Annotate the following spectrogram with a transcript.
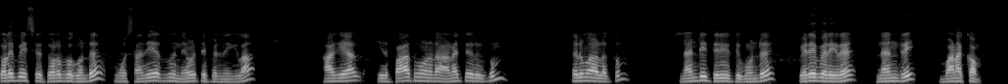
தொலைபேசியில் தொடர்பு கொண்டு உங்கள் சந்தேகத்தை வந்து நிவர்த்தி பண்ணிக்கலாம். ஆகையால் இதை பார்த்து கொண்ட அனைத்திற்கும் பெருமாளுக்கும் நன்றி தெரிவித்துக்கொண்டு விடைபெறுகிறேன். நன்றி வணக்கம்.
